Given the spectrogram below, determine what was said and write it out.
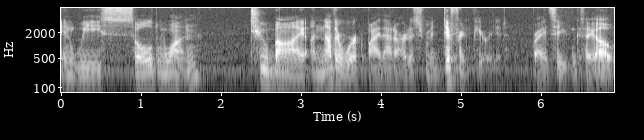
And we sold one to buy another work by that artist from a different period, right? So you can say, oh,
